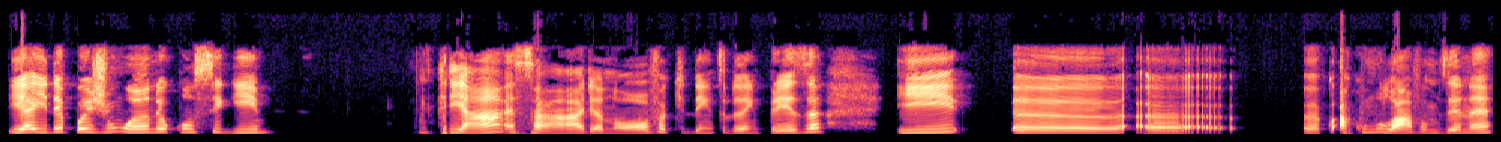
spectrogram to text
E aí, depois de um ano, eu consegui criar essa área nova aqui dentro da empresa e acumular, vamos dizer, né,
